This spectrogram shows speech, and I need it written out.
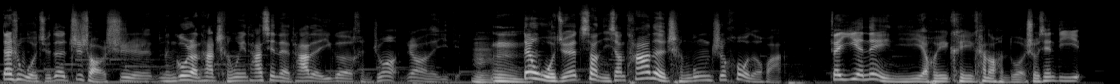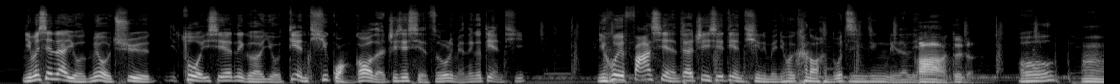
但是我觉得至少是能够让他成为他现在他的一个很重要重要的一点。嗯嗯，但我觉得像你像他的成功之后的话，在业内你也会可以看到很多。首先第一，你们现在有没有去做一些那个有电梯广告的这些写字楼里面那个电梯？你会发现在这些电梯里面，你会看到很多基金经理的脸。啊，对的，哦，嗯。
